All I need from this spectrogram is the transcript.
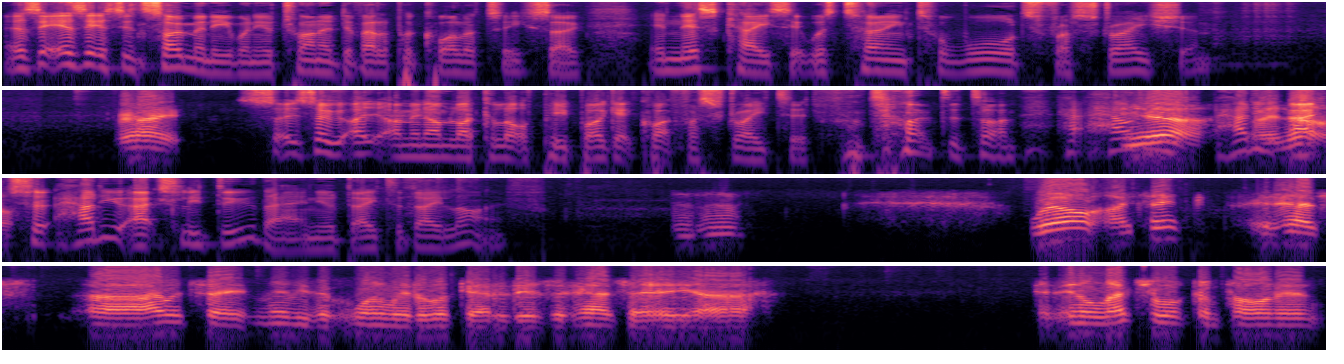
As it, is in so many when you're trying to develop a quality. So in this case, it was turning towards frustration. Right. So, so I, I mean, I'm like a lot of people. I get quite frustrated from time to time. How, how yeah, do you, how do you actually how do you actually do that in your day to day life? hmm Well, I think it has. Uh, I would say maybe the one way to look at it is it has a uh, an intellectual component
